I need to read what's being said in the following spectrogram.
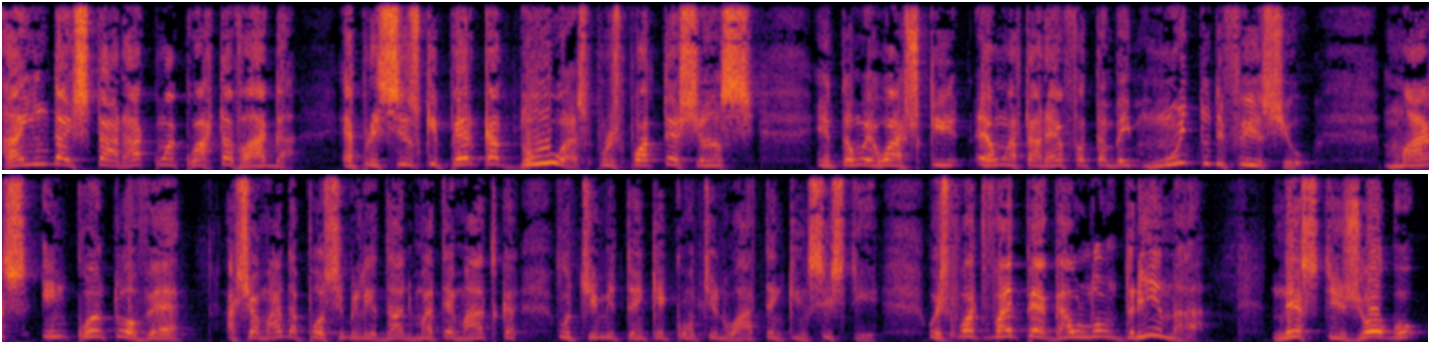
ainda estará com a quarta vaga. É preciso que perca duas para o esporte ter chance. Então eu acho que é uma tarefa também muito difícil. Mas enquanto houver a chamada possibilidade matemática, o time tem que continuar, tem que insistir. O esporte vai pegar o Londrina neste jogo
